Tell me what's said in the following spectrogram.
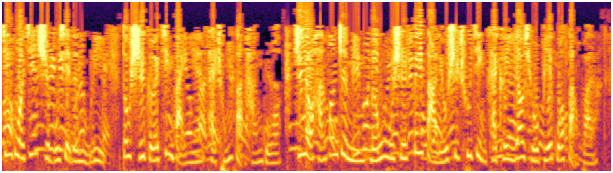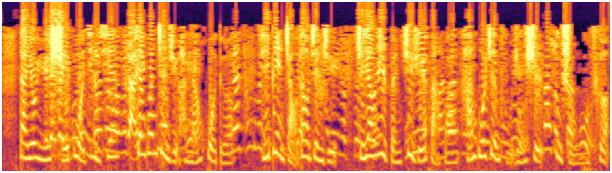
经过坚持不懈的努力，都时隔近百年才重返韩国。只有韩方证明文物是非法流失出境，才可以要求别国返还。但由于时过境迁，相关证据很难获得。即便找到证据，只要日本拒绝返还，韩国政府仍是束手无策。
